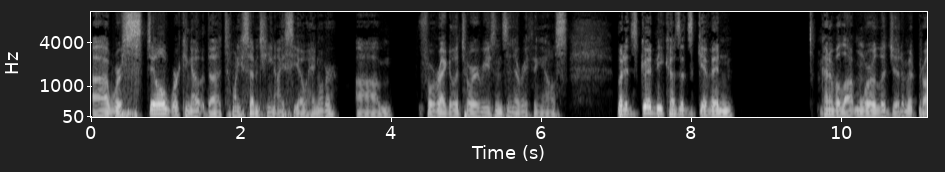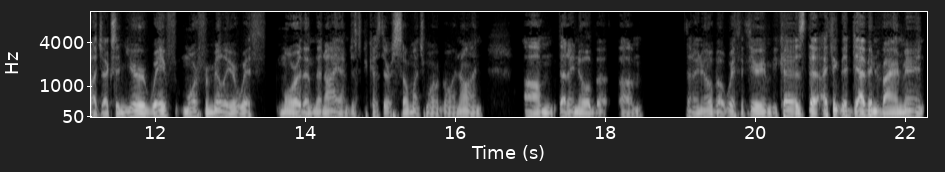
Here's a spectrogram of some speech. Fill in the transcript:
uh, we're still working out the 2017 ICO hangover um, for regulatory reasons and everything else. But it's good because it's given kind of a lot more legitimate projects, and you're way f- more familiar with more of them than I am, just because there's so much more going on um, that I know about. Um, that I know about with Ethereum because the I think the dev environment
